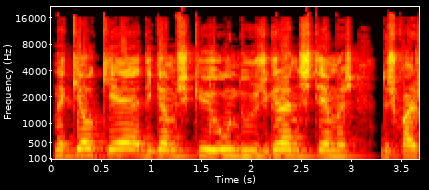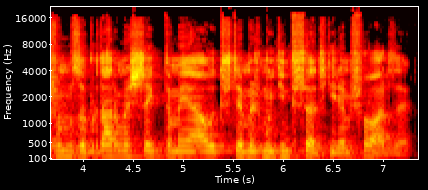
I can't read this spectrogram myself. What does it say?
naquele que é, digamos que, um dos grandes temas dos quais vamos abordar, mas sei que também há outros temas muito interessantes que iremos falar, Zé.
